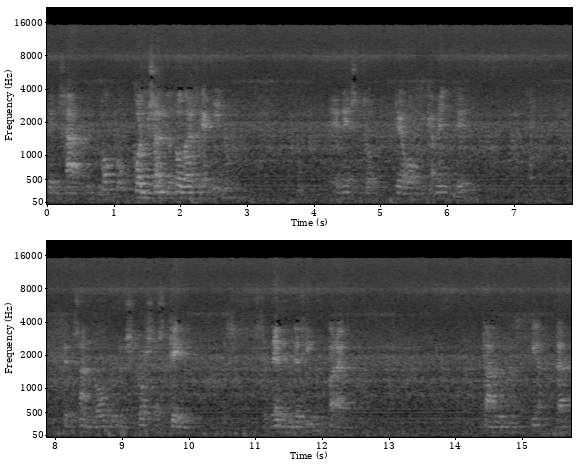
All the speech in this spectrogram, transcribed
pensar un poco con Santo Tomás de Aquino en esto teológicamente, pensando algunas cosas que se deben decir para dar una cierta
